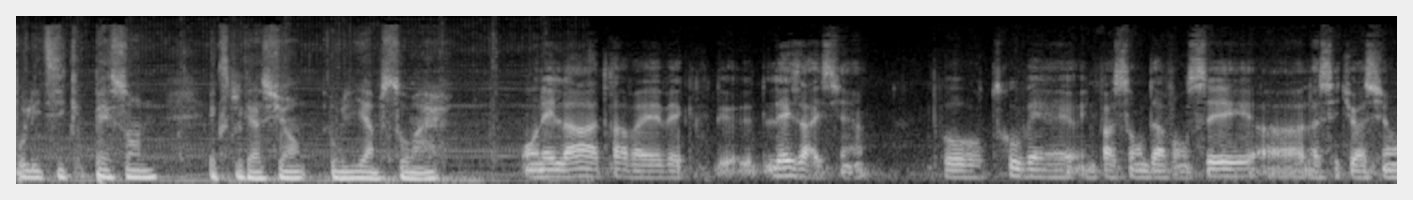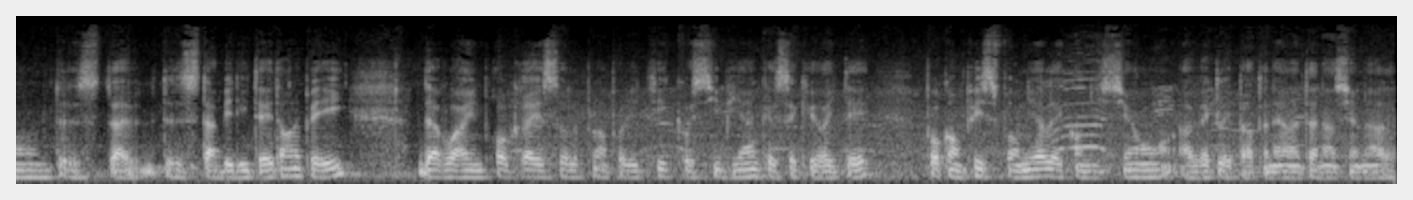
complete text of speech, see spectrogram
politique. Personne. Explication William Stromae On est là à travailler avec les Haïtiens pour trouver une façon d'avancer euh, la situation de, sta- de stabilité dans le pays, d'avoir un progrès sur le plan politique aussi bien que sécurité, pour qu'on puisse fournir les conditions avec les partenaires internationaux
